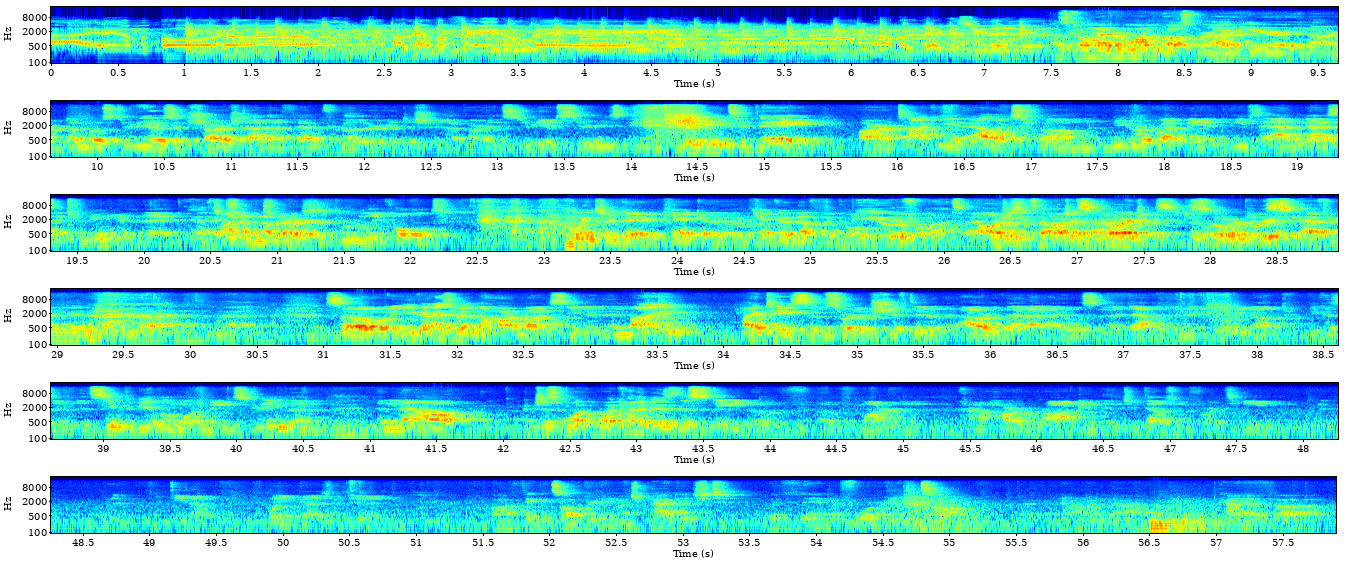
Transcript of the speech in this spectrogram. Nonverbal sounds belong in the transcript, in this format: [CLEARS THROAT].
I am immortal. I'll never fade away. I'm a legacy that lives. How's it going, everyone? Ross Bernard here in our Dumbo Studios at CHARGED.fm for another edition of our in studio series. And with me today are Taki and Alex from New York rock band Eve to Adam. Guys, thanks for being here today. Yeah, on another brutally cold [LAUGHS] winter day. We can't get a, can't get enough of the cold. Beautiful outside. Oh, just, just about? gorgeous. Just a gorgeous. brisk afternoon. Nothing bad. Nothing bad. So you guys are in the hard rock scene, and, and my my tastes have sort of shifted out of that. I, I listened, I dabbled in it growing up because it, it seemed to be a little more mainstream then, mm. and now, just what what kind of is the state of, of modern kind of hard rock in, in 2014? With, with, you know what you guys are doing. Well, I think it's all pretty much packaged within a four-minute song. You know, and uh, kind of uh,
